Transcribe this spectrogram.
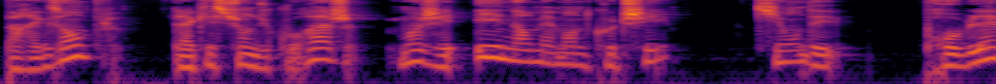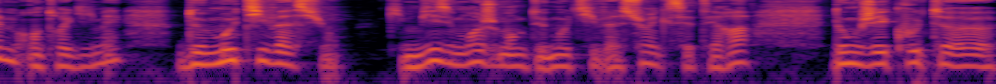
Par exemple, la question du courage, moi j'ai énormément de coachés qui ont des problèmes, entre guillemets, de motivation, qui me disent moi je manque de motivation, etc. Donc j'écoute euh,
